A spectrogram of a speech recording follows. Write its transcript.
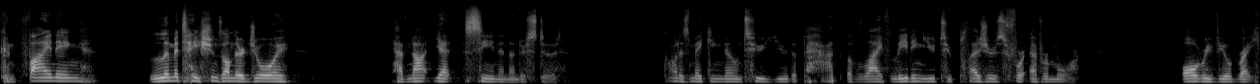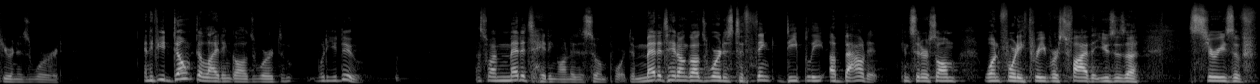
confining, limitations on their joy, have not yet seen and understood. God is making known to you the path of life, leading you to pleasures forevermore. All revealed right here in His Word. And if you don't delight in God's Word, what do you do? That's why meditating on it is so important. To meditate on God's Word is to think deeply about it. Consider Psalm 143, verse 5, that uses a series of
